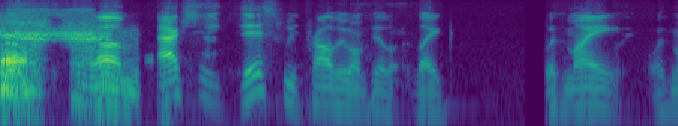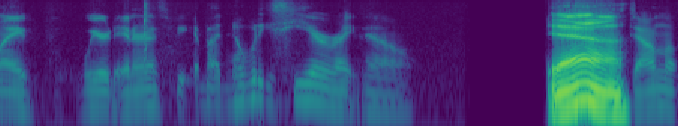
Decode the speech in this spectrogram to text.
Oh. Um, actually, this we probably won't be able to, like with my with my weird internet speed, but nobody's here right now. Yeah, Download.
